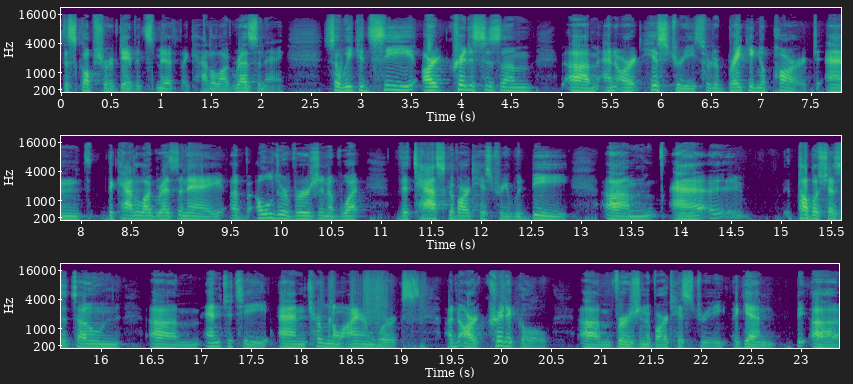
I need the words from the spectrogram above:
The Sculpture of David Smith, a Catalogue Raisonné. So we could see art criticism um, and art history sort of breaking apart, and the Catalogue Raisonné, an older version of what the task of art history would be, um, uh, published as its own um, entity, and Terminal Ironworks, an art critical um, version of art history, again, uh,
